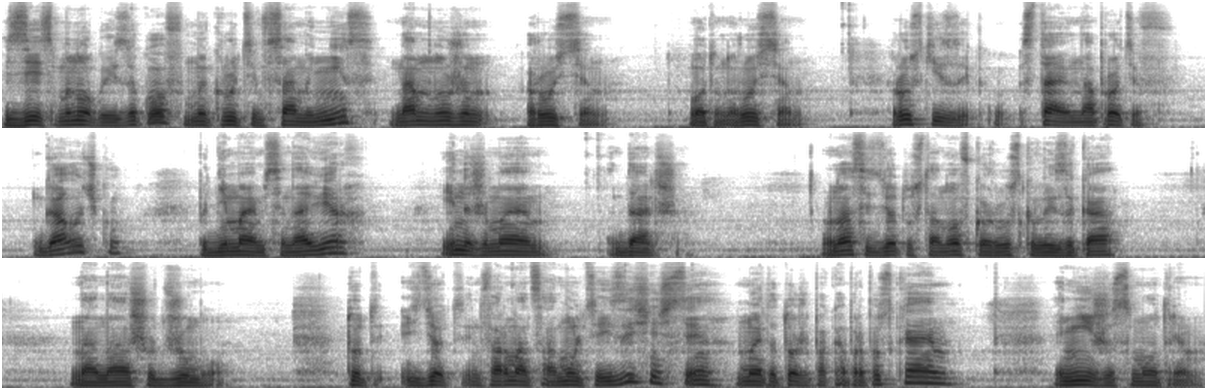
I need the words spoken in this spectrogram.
Здесь много языков, мы крутим в самый низ, нам нужен русин. Вот он, русин. Русский язык. Ставим напротив галочку, поднимаемся наверх и нажимаем «Дальше». У нас идет установка русского языка на нашу джумлу. Тут идет информация о мультиязычности, мы это тоже пока пропускаем. Ниже смотрим.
